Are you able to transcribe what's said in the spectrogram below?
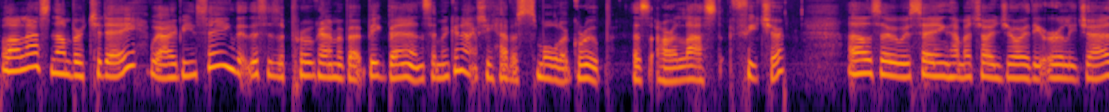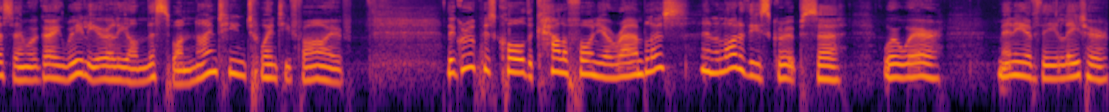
Well, our last number today, well, I've been saying that this is a program about big bands, and we're going to actually have a smaller group as our last feature. I also was saying how much I enjoy the early jazz, and we're going really early on this one, 1925. The group is called the California Ramblers, and a lot of these groups uh, were where many of the later,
